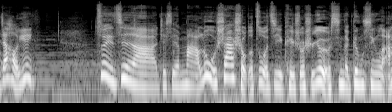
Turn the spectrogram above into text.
家好运！最近啊，这些马路杀手的坐骑可以说是又有新的更新了啊。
